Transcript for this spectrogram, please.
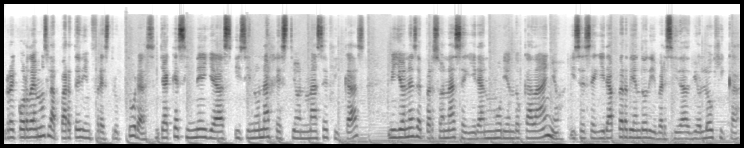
Recordemos la parte de infraestructuras, ya que sin ellas y sin una gestión más eficaz, millones de personas seguirán muriendo cada año y se seguirá perdiendo diversidad biológica,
